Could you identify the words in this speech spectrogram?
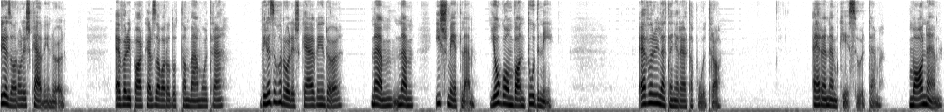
Wilsonról és Calvinről. Avery Parker zavarodottan bámult rá. Wilsonról és Calvinről? Nem, nem. Ismétlem. Jogom van tudni. Avery letenyerelt a pultra. Erre nem készültem. Ma nem.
